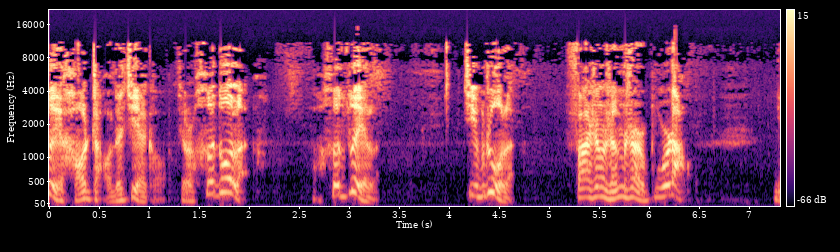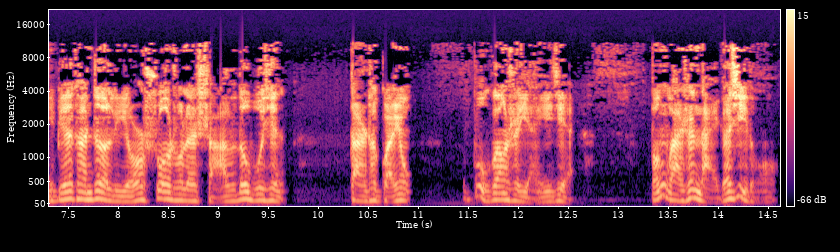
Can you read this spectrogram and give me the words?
最好找的借口就是喝多了，喝醉了，记不住了，发生什么事儿不知道。你别看这理由说出来，傻子都不信，但是它管用，不光是演艺界，甭管是哪个系统。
